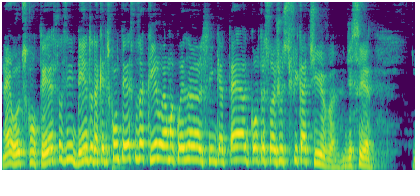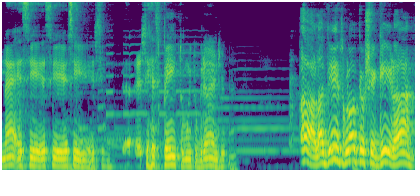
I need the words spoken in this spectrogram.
né, outros contextos e dentro daqueles contextos aquilo é uma coisa assim que até encontra sua justificativa de ser, né, esse esse esse esse esse respeito muito grande. Ah, lá dentro, logo que eu cheguei lá,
